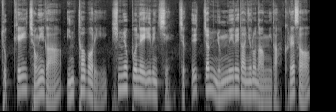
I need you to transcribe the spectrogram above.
두께의 정의가 인터벌이 16분의 1인치, 즉 1.6mm 단위로 나옵니다. 그래서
